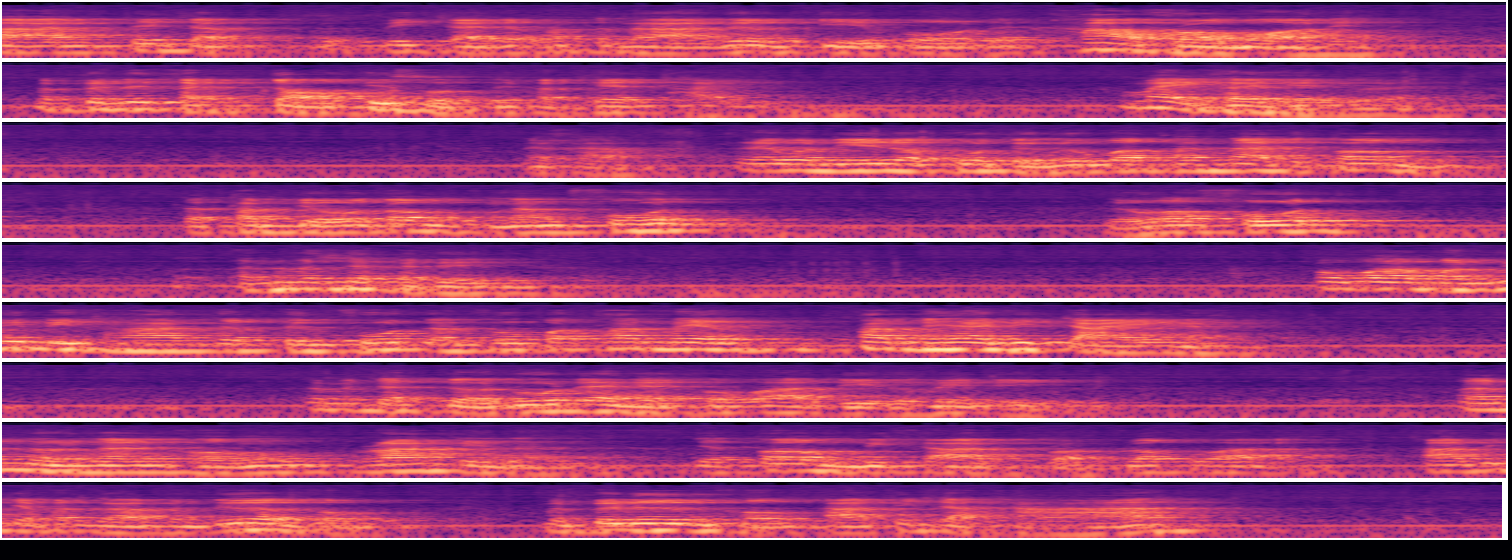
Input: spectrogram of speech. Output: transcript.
การที่จะวิจัยและพัฒนาเรื่อง GMO และข้าวครอมอเนี่ยมันเป็นเรื่องกระจอกที่สุดในประเทศไทย ไม่เคยเห็นเลยนะครับในวันนี้เราพูดถึงเรื่องว่าข้างหน้าจะต้องจะทำเดียวต้องนันฟู้ดหรือว่าฟู้ดอันนั้นไม่ใช่ประเด็น เพราะว่ามันไม่มีทางจะถึงฟู้ดนันฟู้ดเพราะท่านไม่ท่านไม่ให้วิจัยไงแล้วมันจะเกิดรู้ได้ไงเพราะว่าดีหรือไม่ดี นั่นหน่วยงานของรัฐนี่นะจะต้องมีการปลดล็อกว่า การที่จะพัฒนาเป็นเรื่องของมันเป็นเรื่องของการที่จะหา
